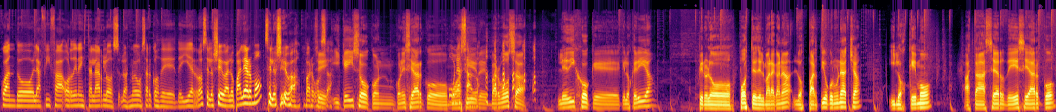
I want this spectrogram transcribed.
cuando la FIFA ordena instalar los, los nuevos arcos de, hierro. Se los lleva a lo Palermo, se los lleva Barbosa. ¿Y qué hizo con, ese arco Moacir Barbosa? le dijo que, que los quería, pero los postes del Maracaná los partió con un hacha y los quemó hasta hacer de ese arco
